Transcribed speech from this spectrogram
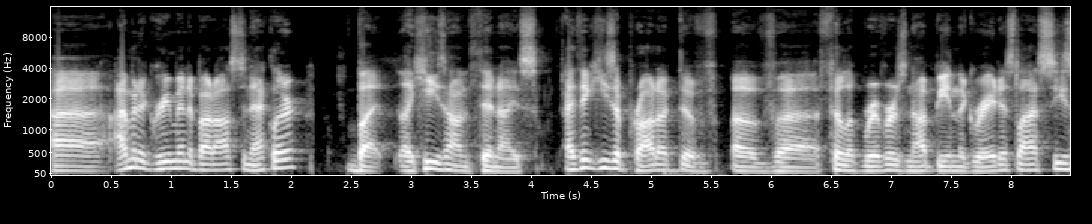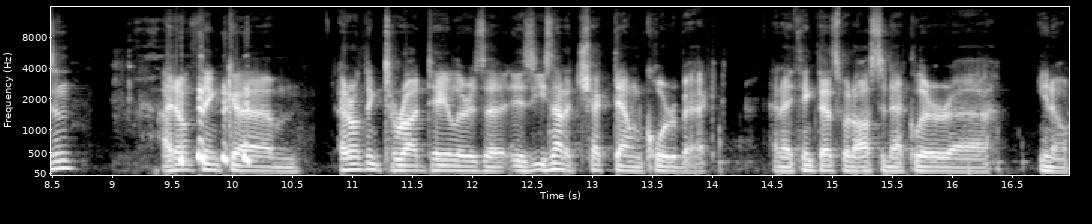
Uh, I'm in agreement about Austin Ekeler, but like he's on thin ice. I think he's a product of of uh, Philip Rivers not being the greatest last season. I don't think. um, I don't think Tyrod Taylor is a is he's not a check down quarterback, and I think that's what Austin Ekeler. Uh, you know,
